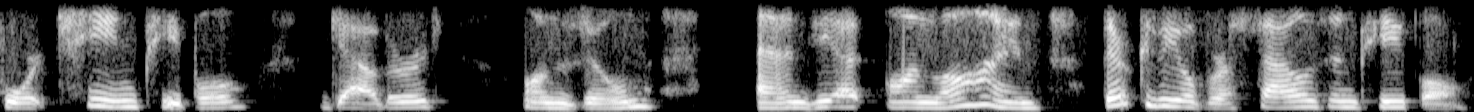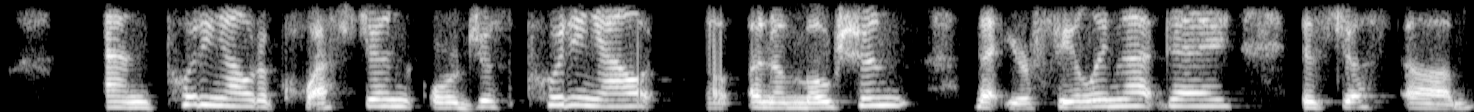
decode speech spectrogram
14 people gathered on Zoom. And yet online, there could be over a thousand people. And putting out a question or just putting out an emotion that you're feeling that day is just um,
